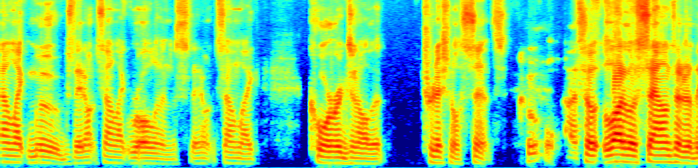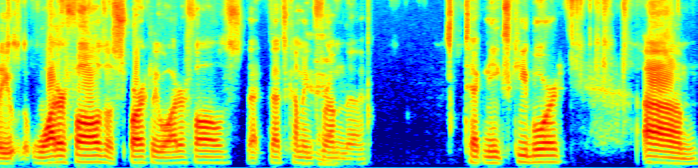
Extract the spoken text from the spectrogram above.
like Moogs. They don't sound like Rolands. They don't sound like Korgs and all the traditional synths. Cool. Uh, so a lot of those sounds that are the waterfalls, those sparkly waterfalls, that that's coming Yeah. from the Technics keyboard. Um,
